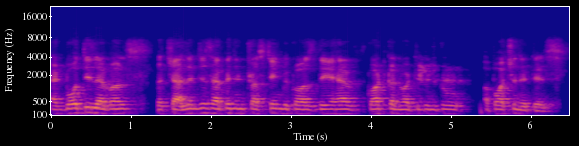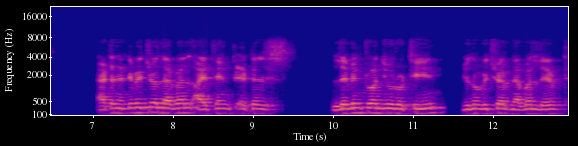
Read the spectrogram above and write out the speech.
at both the levels the challenges have been interesting because they have got converted into opportunities. At an individual level i think it is living to a new routine, you know, which you have never lived,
